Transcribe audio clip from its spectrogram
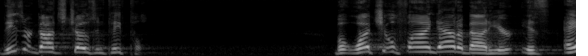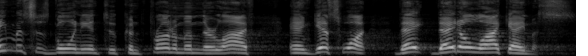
these are God's chosen people. But what you'll find out about here is Amos is going in to confront them in their life. And guess what? They, they don't like Amos.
